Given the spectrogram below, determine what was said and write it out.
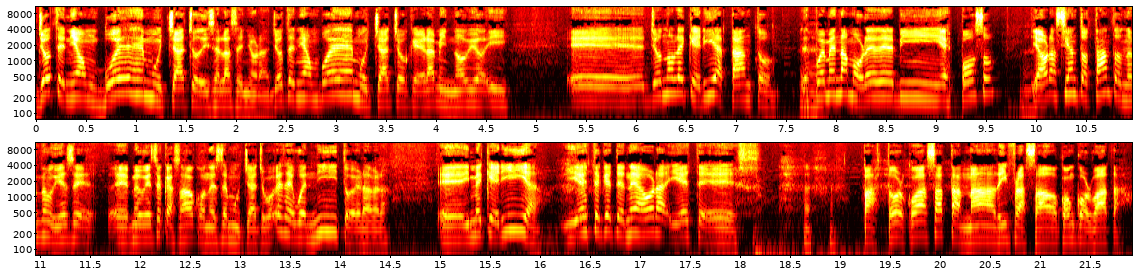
Yo tenía un buen muchacho, dice la señora. Yo tenía un buen muchacho que era mi novio y eh, yo no le quería tanto. Después me enamoré de mi esposo y ahora siento tanto no me hubiese eh, me hubiese casado con ese muchacho porque ese buenito era, ¿verdad? Eh, y me quería. Y este que tenés ahora y este es pastor, cosa satanás disfrazado con corbata,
